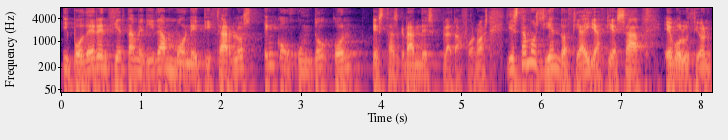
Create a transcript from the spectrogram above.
y poder en cierta medida monetizarlos en conjunto con estas grandes plataformas. Y estamos yendo hacia ahí, hacia esa evolución.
